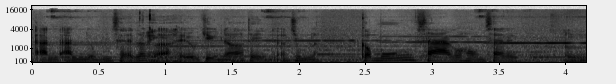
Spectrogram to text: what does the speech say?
anh anh dũng sẽ rất là hiểu chuyện đó. Thì nói chung là có muốn xa cũng không xa được. Ừ.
